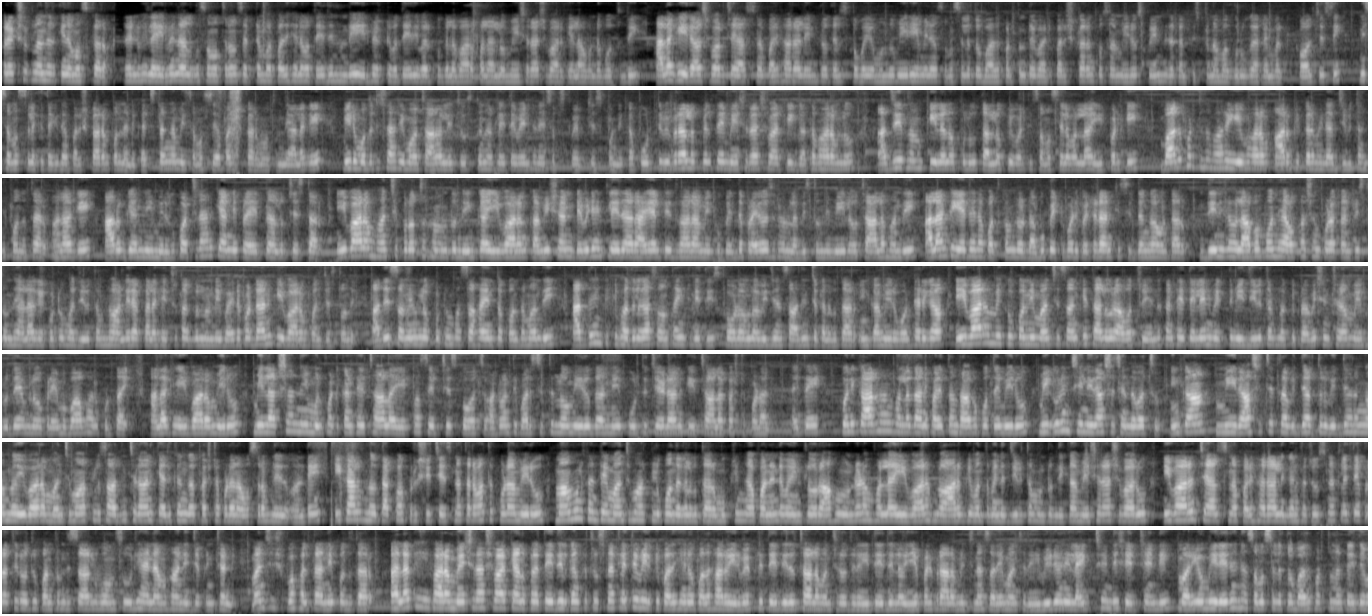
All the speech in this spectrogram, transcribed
ప్రేక్షకులందరికీ నమస్కారం. రెండు వేల ఇరవై నాలుగు సంవత్సరం సెప్టెంబర్ పదిహేనవ తేదీ నుండి ఇరవై ఒకటవ తేదీ వరకు గల వార ఫలాల్లో మేషరాశి వారికి ఎలా ఉండబోతుంది? అలాగే ఈ రాశి వారు చేయాల్సిన పరిహారాలు ఏమిటో తెలుసుకోబోయే ముందు మీరు ఏమైనా సమస్యలతో బాధపడుతుంటే వాటి పరిష్కారం కోసం మీరు స్క్రీన్ మీద కనిపిస్తున్న మా గురుగారి నెంబర్కి కాల్ చేసి మీ సమస్యలకి తగిన పరిష్కారం పొందండి. ఖచ్చితంగా మీ సమస్య పరిష్కారం అవుతుంది. అలాగే మీరు మొదటిసారి మా ఛానల్ని చూస్తున్నట్లయితే వెంటనే సబ్స్క్రైబ్ చేసుకోండి. ఇక పూర్తి వివరాలకు వెళ్తే మేషరాశి వారికి గత వారంలో అజీర్ణం కీళ్ళ నొప్పులు తలనొప్పి వంటి సమస్యల వల్ల ఇప్పటికీ బాధపడుతున్న వారు ఈ వారం ఆరోగ్యకరమైన జీవితాన్ని పొందుతారు. అలాగే ఆరోగ్యాన్ని మెరుగుపరచడానికి అన్ని ప్రయత్నాలు చేస్తారు. ఈ వారం మంచి ప్రోత్సాహం ఉంటుంది. ఇంకా ఈ వారం కమిషన్ డివిడెంట్ లేదా రాయల్టీ ద్వారా మీకు పెద్ద ప్రయోజనం లభిస్తుంది. మీలో చాలా మంది అలాంటి ఏదైనా పథకంలో డబ్బు పెట్టుబడి పెట్టడానికి సిద్ధంగా ఉంటారు. దీనిలో లాభం పొందే అవకాశం కూడా కనిపిస్తుంది. అలాగే కుటుంబ జీవితంలో అన్ని రకాల హెచ్చుతగ్గుల నుండి బయటపడడానికి ఈ వారం పనిచేస్తుంది. అదే సమయంలో కుటుంబ సహాయంతో కొంతమంది అద్దె ఇంటికి బదులుగా సొంత ఇంటిని తీసుకోవడంలో విజయం సాధించగలుగుతారు. ఇంకా మీరు ఒంటరిగా ఈ వారం మీకు కొన్ని మంచి సంకేతాలు రావచ్చు. ఎందుకంటే తెలియని వ్యక్తి మీ జీవితంలోకి ప్రవేశించడం మీ హృదయంలో ప్రేమ భావాలు పుడతాయి. అలాగే ఈ వారం మీరు మీ లక్ష్యాన్ని మునుపటి కంటే చాలా ఎక్కువ సెట్ చేసుకోవచ్చు. అటువంటి పరిస్థితుల్లో మీరు దాన్ని పూర్తి చేయడానికి చాలా కష్టపడాలి. అయితే కొన్ని కారణాల వల్ల దాని ఫలితం రాకపోతే మీరు మీ గురించి నిరాశ చెందవచ్చు. ఇంకా మీ రాశి చక్ర విద్యార్థులు విద్యారంగంలో ఈ వారం మంచి మార్కులు సాధించడానికి అధికంగా కష్టపడని అవసరం లేదు. అంటే ఈ కాలంలో తక్కువ కృషి చేసిన తర్వాత కూడా మీరు మామూలు కంటే మంచి మార్కులు పొందగలుగుతారు. ముఖ్యంగా పన్నెండవ ఇంట్లో రాహు ఉండడం వల్ల ఈ వారంలో ఆరోగ్యవంతమైన జీవితం ఉంటుంది. ఇక మేషరాశి వారు ఈ వారం చేయాల్సిన పరిహారాలను గనక చూసినట్లయితే ప్రతిరోజు పంతొమ్మిది సార్లు ఓం సూర్యాయ నమహాన్ని జపించండి. మంచి శుభ ఫలితాన్ని పొందుతారు. అలాగే ఈ వారం మేషరాశి వారికి అనుకూల తేదీలు గనక చూసినట్లయితే వీరికి పదిహేను పదహారు ఇరవై ఒకటి తేదీలు చాలా మంచి రోజులు. ఈ తేదీలో ఏ పని ప్రారంభించినా సరే మంచిది. ఈ వీడియోని లైక్ చేయండి షేర్ చేయండి. మరియు మీరు ఏదైనా సమస్యలతో బాధపడుతున్నట్లయితే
